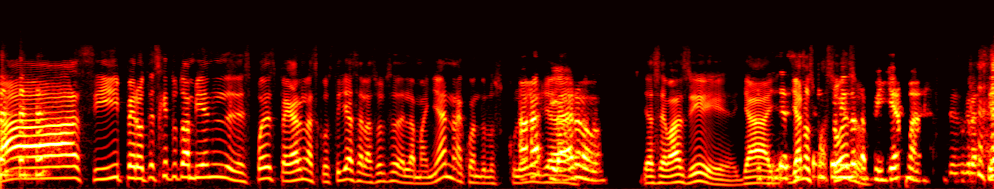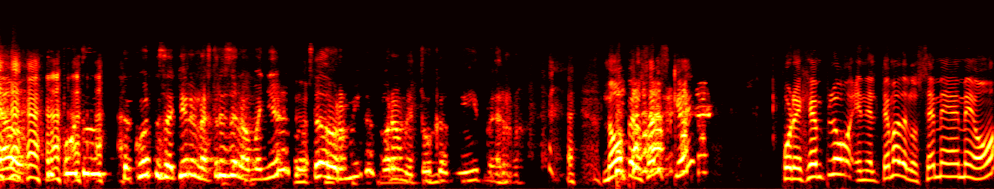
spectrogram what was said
ah, sí, pero es que tú también les puedes pegar en las costillas a las 11 de la mañana cuando los culeros ah, ya... claro ya se van, sí, ya, ya, nos pasó eso. la pijama, desgraciado. ¿te acuerdas ayer a las 3 de la mañana? Estaba dormido, ahora me toca a mí, perro. no, pero ¿sabes qué? Por ejemplo, en el tema de los MMO,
